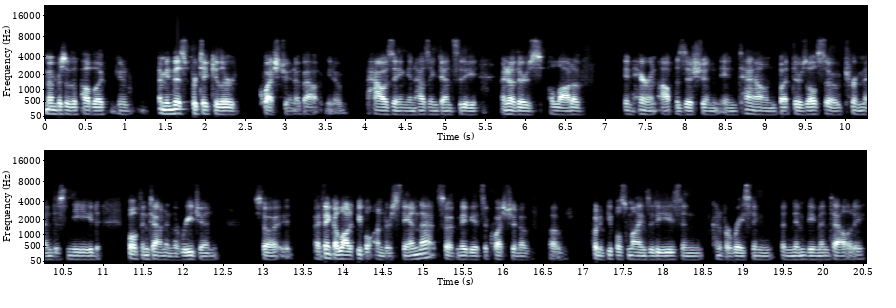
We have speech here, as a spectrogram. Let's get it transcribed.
members of the public, you know, I mean, this particular question about, you know, housing and housing density. I know there's a lot of inherent opposition in town, but there's also tremendous need both in town and the region. So it, I think a lot of people understand that. So maybe it's a question of of putting people's minds at ease and kind of erasing the NIMBY mentality.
